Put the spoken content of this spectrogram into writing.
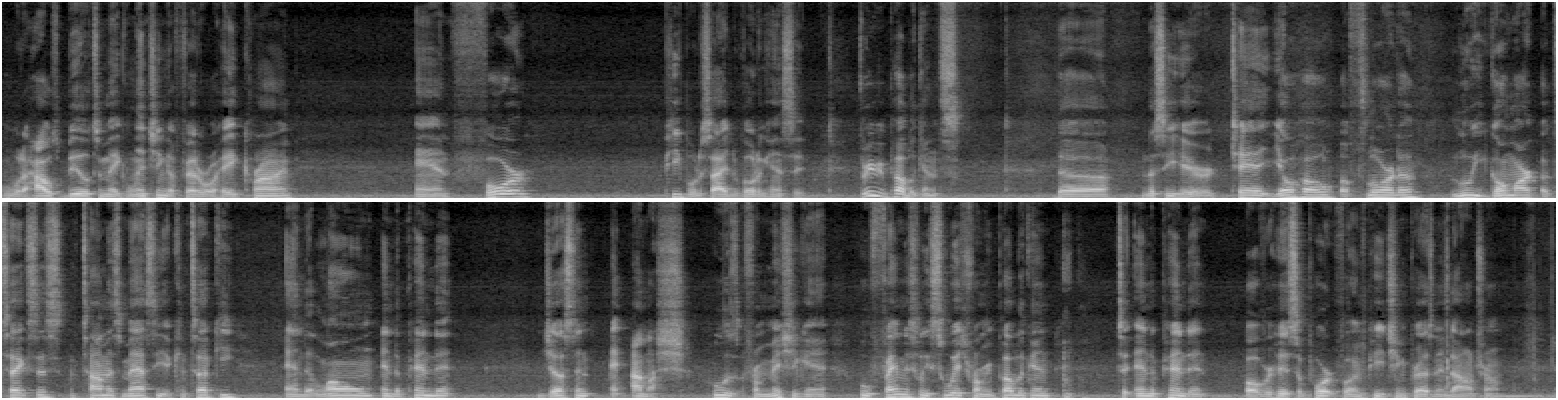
with a House bill to make lynching a federal hate crime, and four people decided to vote against it. Three Republicans the let's see here. Ted yoho of florida louis gohmert of texas thomas Massie of kentucky and the lone independent justin amash who is from michigan who famously switched from republican to independent over his support for impeaching president donald trump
